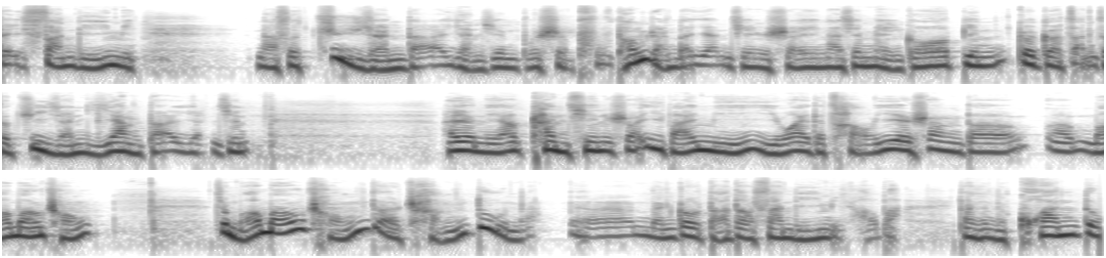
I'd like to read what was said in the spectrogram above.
得三厘米，那是巨人的眼睛，不是普通人的眼睛。所以那些美国兵个个长着巨人一样的眼睛。还有你要看清说一百米以外的草叶上的呃毛毛虫。这毛毛虫的长度呢，呃，能够达到三厘米，好吧？但是呢，宽度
